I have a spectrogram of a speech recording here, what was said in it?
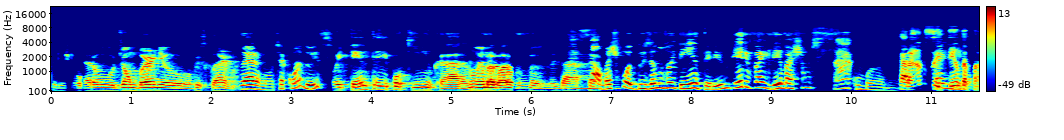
Felipe? era o John Byrne e o Chris Claremont. Claremont, é quando isso? 80 e pouquinho, cara. Eu não lembro agora o número da Não, mas pô, dos anos 80, ele, ele vai ler, vai achar um saco, mano. Cara, anos Vai 80 pra-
